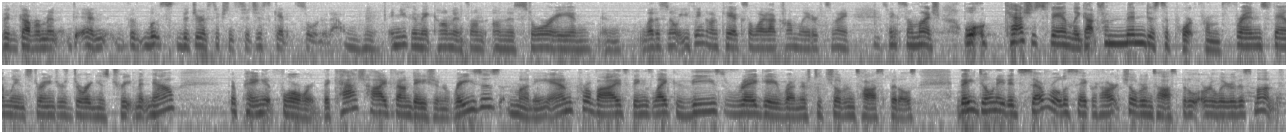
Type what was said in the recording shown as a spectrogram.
the government and the, the jurisdictions to just get it sorted out. Mm-hmm. And you can make comments on, on this story and, and let us know what you think on KXLY.com later tonight. Thanks so much. Well, Cash's family got tremendous support from friends, family, and strangers during his treatment. Now, they're paying it forward. The Cash Hyde Foundation raises money and provides things like these reggae runners to children's hospitals. They donated several to Sacred Heart Children's Hospital earlier this month.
